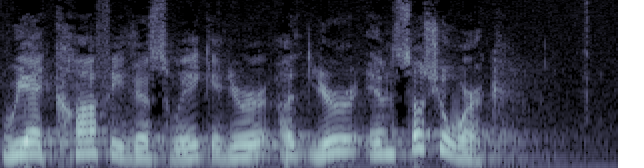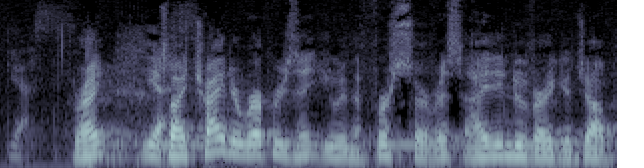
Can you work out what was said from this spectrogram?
We had coffee this week, and you're, uh, you're in social work. Yes. Right? Yes. So I tried to represent you in the first service. I didn't do a very good job,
